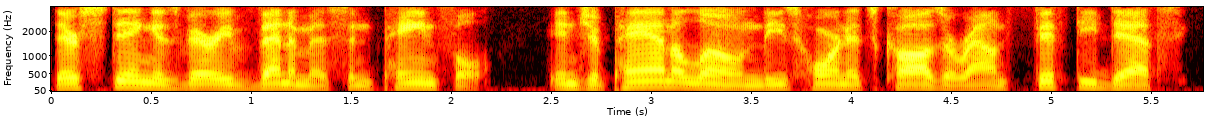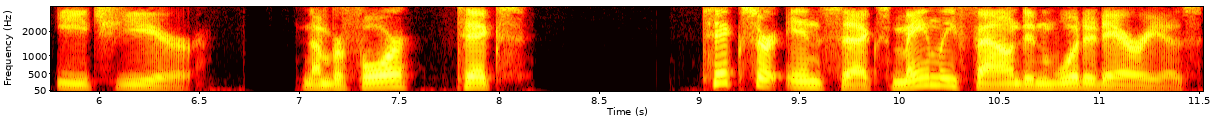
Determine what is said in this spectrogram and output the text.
Their sting is very venomous and painful. In Japan alone, these hornets cause around 50 deaths each year. Number 4. Ticks. Ticks are insects mainly found in wooded areas.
